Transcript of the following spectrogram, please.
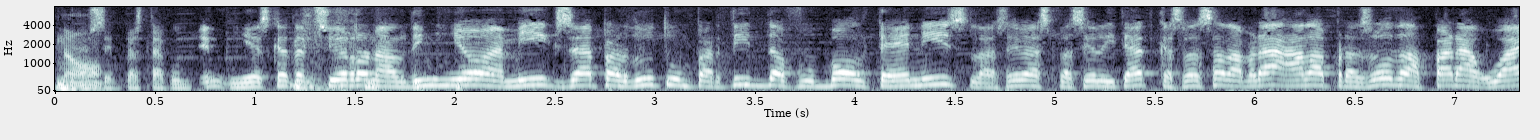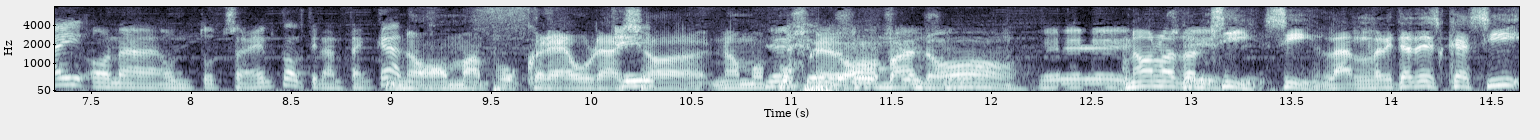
No. sempre està content. I és que, atenció, Ronaldinho, amics, ha perdut un partit de futbol tennis, la seva especialitat, que es va celebrar a la presó de Paraguai, on, eh, on tots sabem que el tenen tancat. No me puc creure, Sí. això. No m'ho Sí, puc sí, creure. sí, Home, sí, sí. no. Sí, No, no, doncs sí, sí. La, la veritat és que sí,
